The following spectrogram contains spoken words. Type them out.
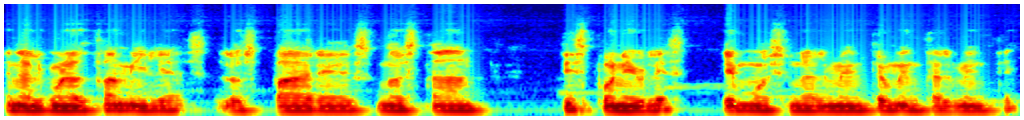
En algunas familias los padres no están disponibles emocionalmente o mentalmente.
